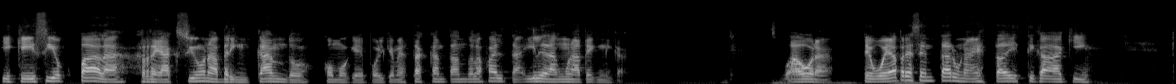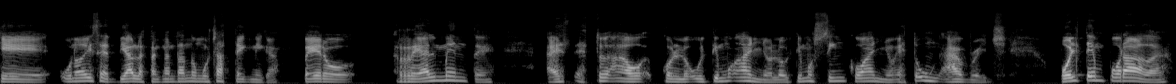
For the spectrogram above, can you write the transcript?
y Casey Okpala reacciona brincando como que porque me estás cantando la falta y le dan una técnica. Ahora, te voy a presentar una estadística aquí que uno dice, diablo, están cantando muchas técnicas, pero realmente esto con los últimos años, los últimos cinco años, esto es un average. Por temporada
